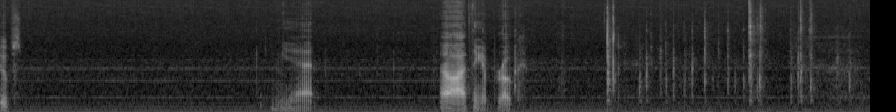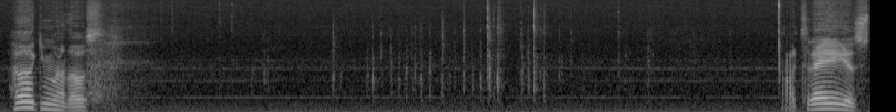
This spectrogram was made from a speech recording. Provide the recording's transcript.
Oops. Yeah. Oh, I think it broke. Oh, give me one of those. Alright, today is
